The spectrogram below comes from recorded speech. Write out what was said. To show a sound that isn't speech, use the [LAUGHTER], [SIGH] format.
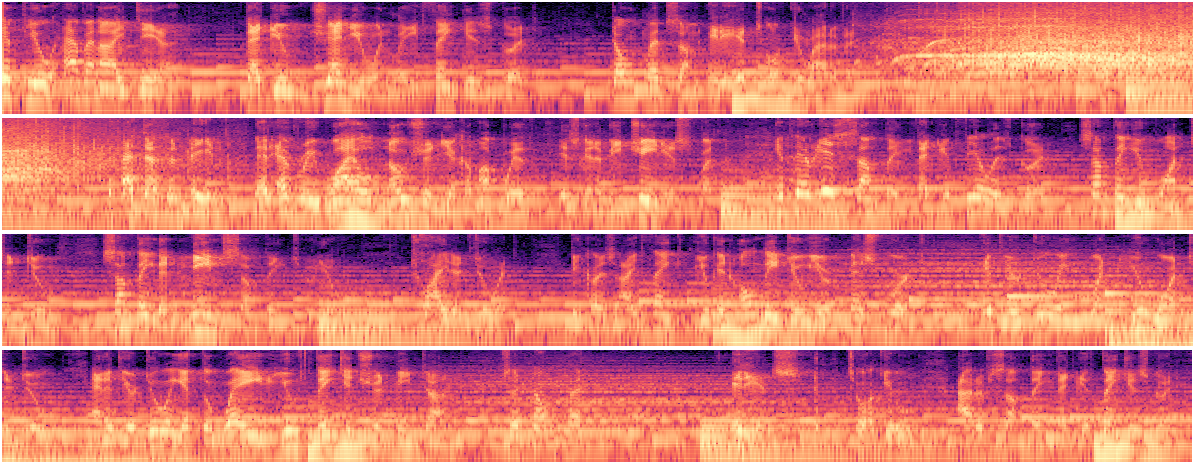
if you have an idea that you genuinely think is good, don't let some idiot talk you out of it. That doesn't mean that every wild notion you come up with is going to be genius, but if there is something that you feel is good, something you want to do, something that means something to you, try to do it. Because I think you can only do your best work if you're doing what you want to do and if you're doing it the way you think it should be done. So don't let idiots [LAUGHS] talk you out of something that you think is good.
